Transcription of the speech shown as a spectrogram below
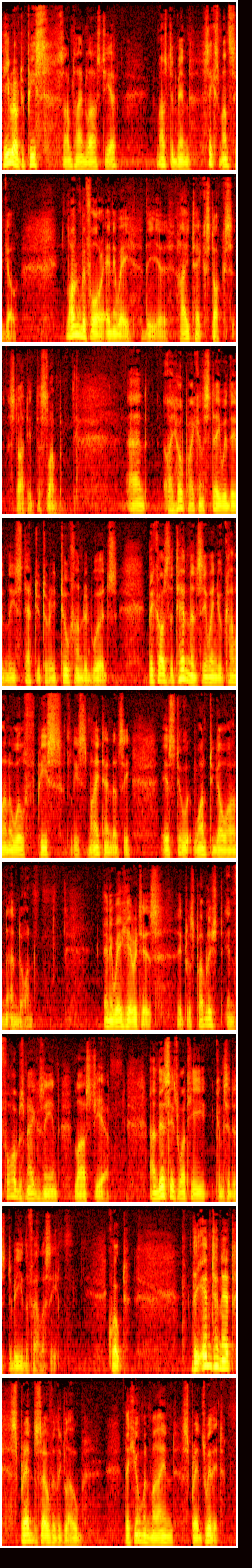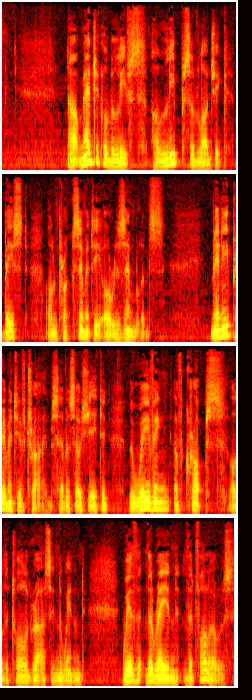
He wrote a piece sometime last year, must have been six months ago, long before, anyway, the uh, high tech stocks started to slump. And I hope I can stay within the statutory 200 words because the tendency when you come on a Wolfe piece, at least my tendency, is to want to go on and on. Anyway, here it is. It was published in Forbes magazine last year. And this is what he considers to be the fallacy. Quote, the internet spreads over the globe. The human mind spreads with it. Now, magical beliefs are leaps of logic based on proximity or resemblance. Many primitive tribes have associated the waving of crops or the tall grass in the wind with the rain that follows,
